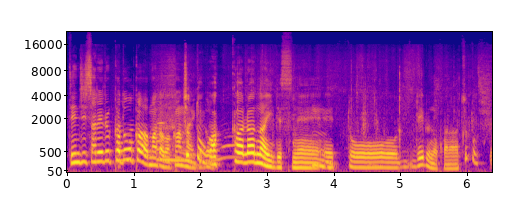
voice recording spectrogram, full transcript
展示されるかどうかはまだ分かんちょっないけど。とわからないですね、うん。えっと出るのかな？ちょっとそ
